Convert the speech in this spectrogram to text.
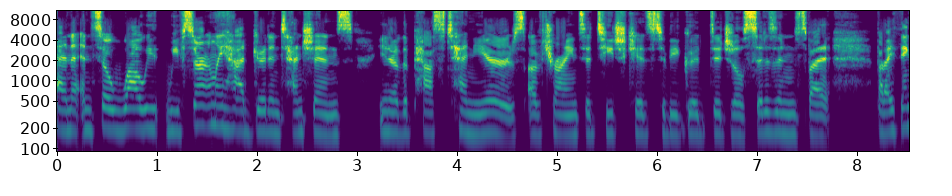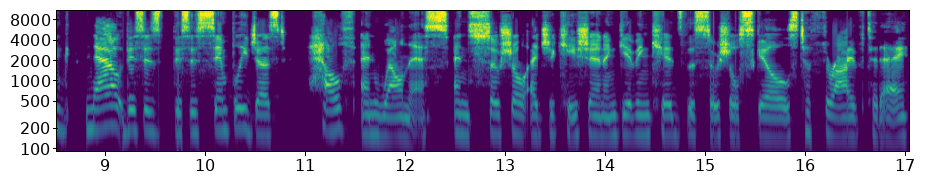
And and so while we we've certainly had good intentions, you know, the past 10 years of trying to teach kids to be good digital citizens, but but I think now this is this is simply just health and wellness and social education and giving kids the social skills to thrive today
